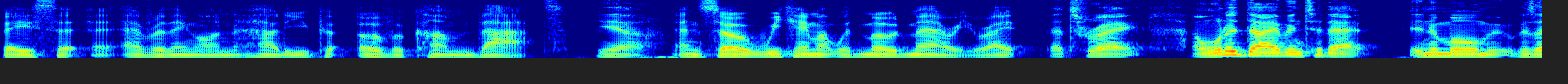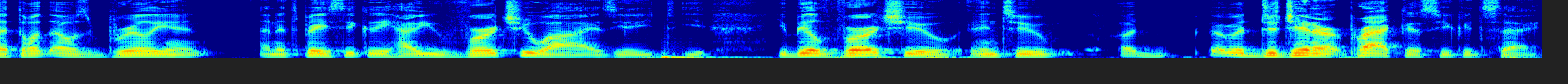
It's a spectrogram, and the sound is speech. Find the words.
base everything on how do you overcome that? Yeah. And so we came up with Mode Mary, right? That's right. I want to dive into that in a moment because I thought that was brilliant, and it's basically how you virtuize you you, you build virtue into a, a degenerate practice, you could say.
